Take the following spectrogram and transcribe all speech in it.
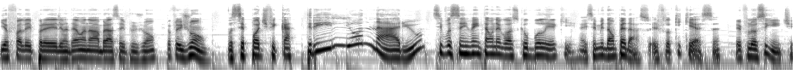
e eu falei pra ele, até mandar um abraço aí pro João. Eu falei, João, você pode ficar trilionário se você inventar um negócio que eu bolei aqui. Aí você me dá um pedaço. Ele falou, o que que é essa? Ele falou o seguinte,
